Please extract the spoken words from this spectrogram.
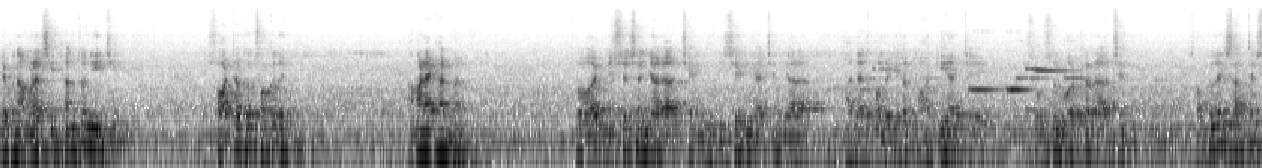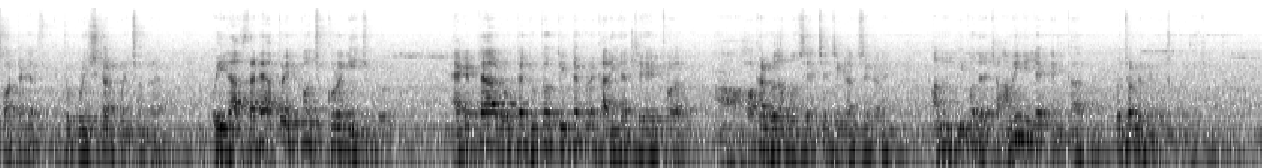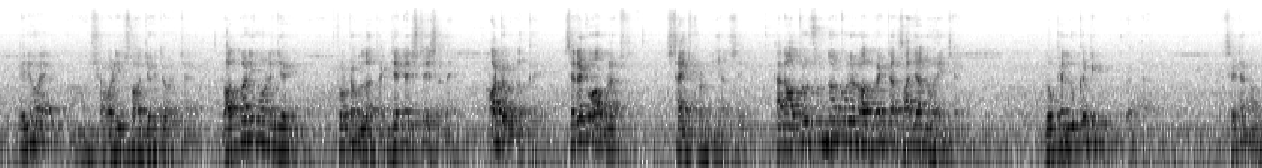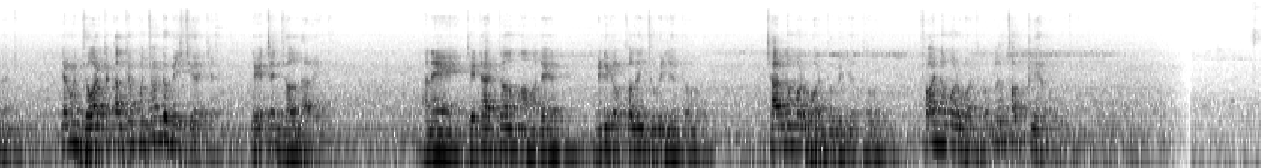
দেখুন আমরা সিদ্ধান্ত নিয়েছি শহরটা তো সকলে আমার একার নয় তো অ্যাডমিনিস্ট্রেশন যারা আছেন জুডিশিয়ারি আছেন, যারা আদার্স পলিটিক্যাল পার্টি আছে সোশ্যাল ওয়ার্কাররা আছেন, সকলের সাথে শহরটাকে একটু পরিষ্কার, পরিচ্ছন্ন রাখা। ওই রাস্তাটা এত এনক্রোচ করে নিয়েছিল। এক একটা রোডে দুটো, তিনটে করে গাড়ি যাচ্ছে হকারগুলো বসে যাচ্ছে যেখানে সেখানে মানুষ বিপদে আছে। আমি নিজে একটা প্রচণ্ড বিপদে পড়ে গেছিলাম এনিওয়ে সবারই সহযোগিতা হচ্ছে। রথবাড়ি মোড়ে যে টোটোগুলো থাকে যেটা স্টেশনে অটোগুলো থাকে, সেটাকেও আমরা সাইজ করে নিয়ে আসি। কারণ অত সুন্দর করে রথবাড়িটা সাজানো হয়েছে। লোকের লুকেটিং একটা। সেটাকে আমরা যেমন জলটা কালকে প্রচণ্ড বৃষ্টি হয়েছে, দেখেছেন জল দাঁড়ায়নি। মানে যেটা একদম আমাদের মেডিকেল কলেজ ডুবে যেত, চার নম্বর ওয়ার্ড ডুবে যেত, ছয় নম্বর ওয়ার্ড ওগুলো সব ক্লিয়ার করবে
